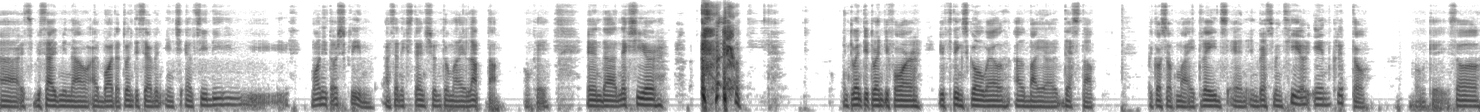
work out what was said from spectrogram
uh, it's beside me now. I bought a 27 inch LCD monitor screen as an extension to my laptop okay? And uh, next year in 2024 if things go well I'll buy a desktop because of my trades and investments here in crypto. Okay so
